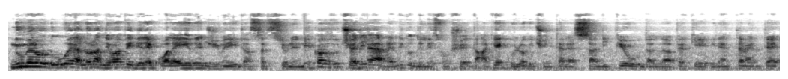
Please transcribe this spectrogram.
Numero due, allora andiamo a vedere qual è il regime di tassazione. Che cosa succede al reddito delle società, che è quello che ci interessa di più, dal, perché evidentemente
